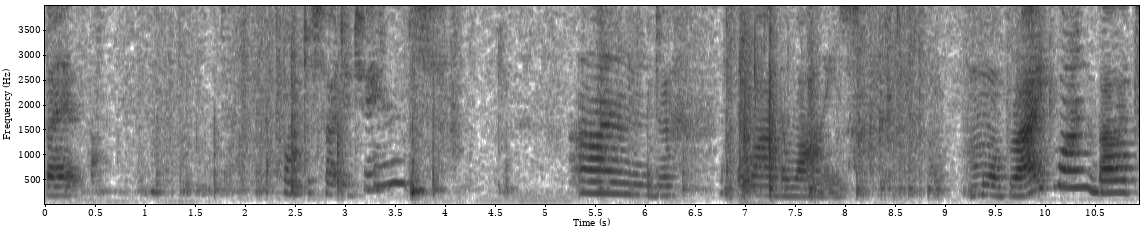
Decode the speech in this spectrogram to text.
bag from Trussardi jeans and the other one is more bright one but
